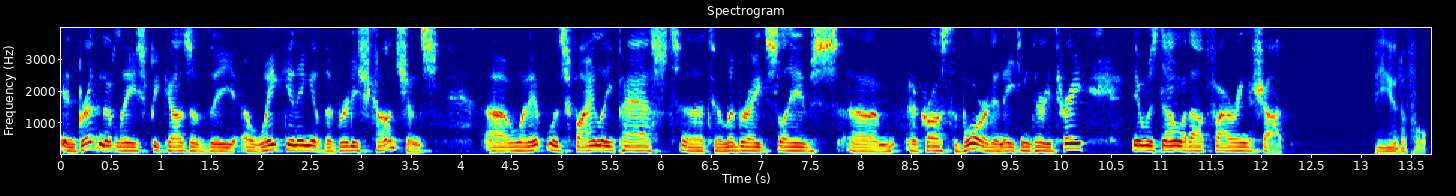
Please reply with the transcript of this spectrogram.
in Britain, at least, because of the awakening of the British conscience, when it was finally passed to liberate slaves um, across the board in 1833, it was done without firing a shot. Beautiful.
